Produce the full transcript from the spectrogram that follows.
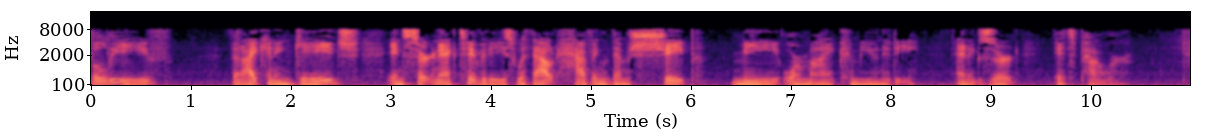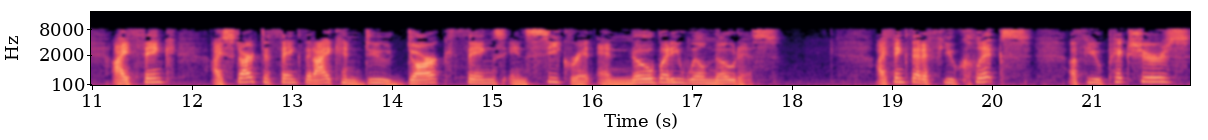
believe that I can engage in certain activities without having them shape me or my community and exert its power. I think, I start to think that I can do dark things in secret and nobody will notice. I think that a few clicks, a few pictures,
